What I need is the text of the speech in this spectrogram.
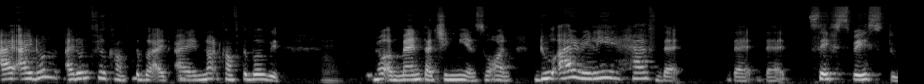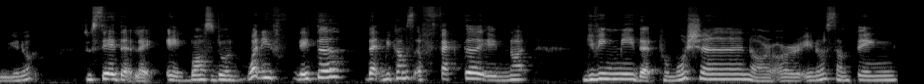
i i don't i don't feel comfortable i i am not comfortable with mm. you know a man touching me and so on do i really have that that that safe space to you know to say that like hey boss don't what if later that becomes a factor in not giving me that promotion or or you know something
